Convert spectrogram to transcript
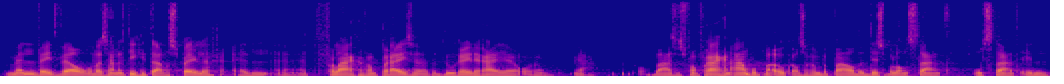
men weet wel, wij zijn een digitale speler en uh, het verlagen van prijzen, dat doen rederijen uh, ja, op basis van vraag en aanbod, maar ook als er een bepaalde disbalans staat, ontstaat in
